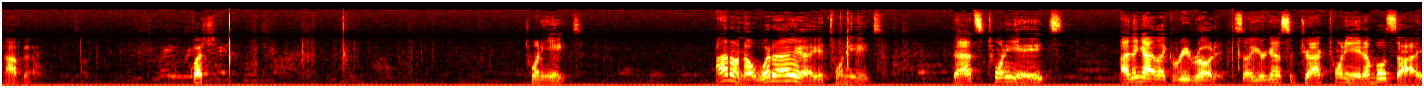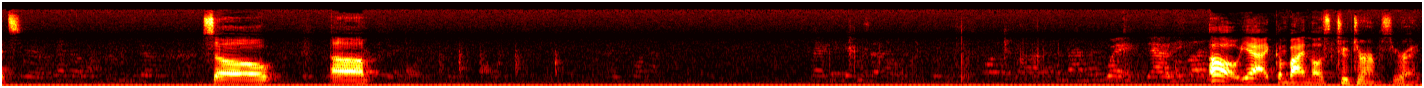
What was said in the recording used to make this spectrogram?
Not bad. Question? 28. I don't know. What did I get 28? That's 28. I think I like rewrote it. So you're going to subtract 28 on both sides. So um, Oh, yeah, I combined those two terms. You're right.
